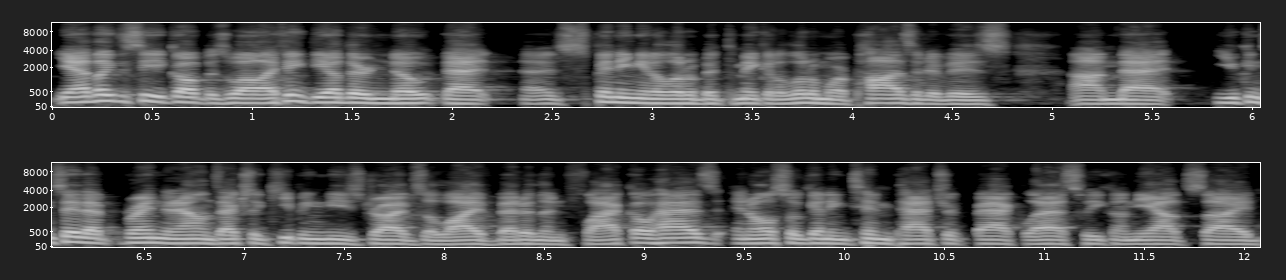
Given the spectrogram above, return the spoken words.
Yeah, I'd like to see it go up as well. I think the other note that uh, spinning it a little bit to make it a little more positive is um, that you can say that Brandon Allen's actually keeping these drives alive better than Flacco has, and also getting Tim Patrick back last week on the outside.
